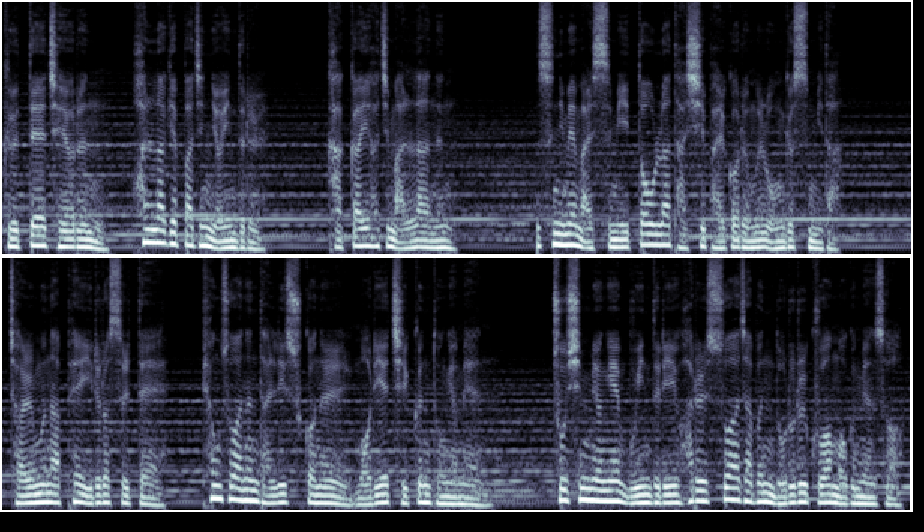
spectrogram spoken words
그때 재열은 환락에 빠진 여인들을 가까이 하지 말라는 스님의 말씀이 떠올라 다시 발걸음을 옮겼습니다. 젊은 앞에 이르렀을 때 평소와는 달리 수건을 머리에 질끈 동여맨 수십 명의 무인들이 활을 쏘아 잡은 노루를 구워 먹으면서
